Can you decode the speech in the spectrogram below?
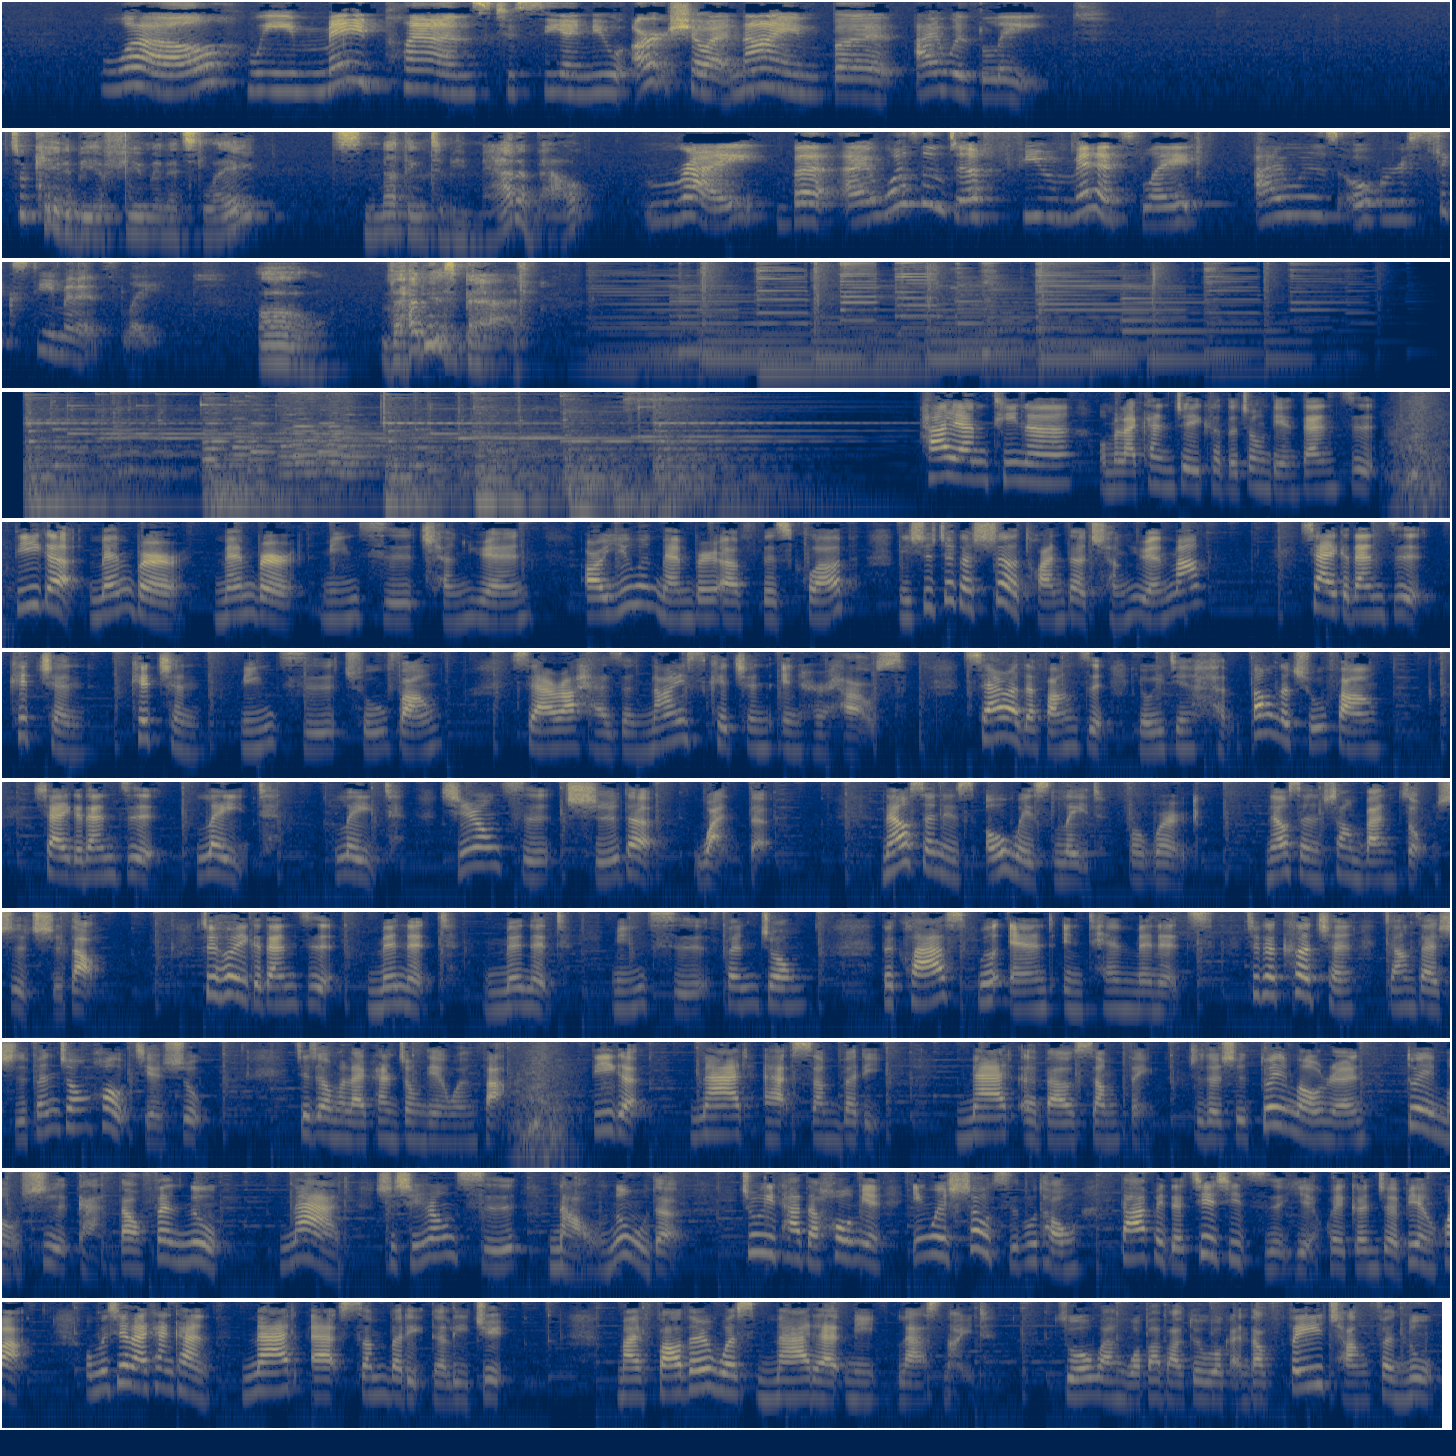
Well, we made plans to see a new art show at 9, but I was late. It's okay to be a few minutes late. It's nothing to be mad about. right, but I wasn't a few minutes late. I was over 60 minutes late. Oh, that is bad. Hi, I'm Tina。我们来看这一课的重点单字。第一个，member，member 名词，成员。Are you a member of this club？你是这个社团的成员吗？下一个单字，kitchen，kitchen 名词，厨房。 Sarah has a nice kitchen in her house。Sarah 的房子有一间很棒的厨房。下一个单字，late，late 形容词，迟的，晚的。Nelson is always late for work. Nelson 上班总是迟到。最后一个单词 minute minute 名词分钟。The class will end in ten minutes. 这个课程将在十分钟后结束。接着我们来看重点文法。 第一个 mad at somebody. Mad about something 指的是对某人、对某事感到愤怒。Mad 是形容词，恼怒的。注意它的后面，因为受词不同，搭配的介系词也会跟着变化。我们先来看看 mad at somebody 的例句。My father was mad at me last night。昨晚我爸爸对我感到非常愤怒。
